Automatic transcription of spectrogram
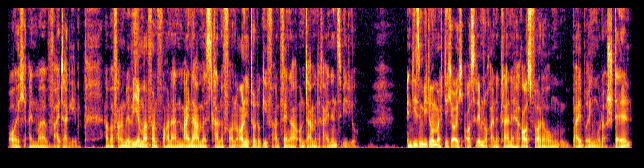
euch einmal weitergeben. Aber fangen wir wie immer von vorne an. Mein Name ist Kalle von Ornithologie für Anfänger und damit rein ins Video. In diesem Video möchte ich euch außerdem noch eine kleine Herausforderung beibringen oder stellen.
